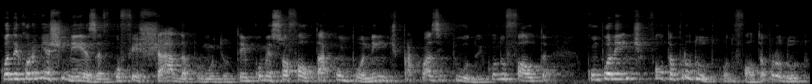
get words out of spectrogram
Quando a economia chinesa ficou fechada por muito tempo, começou a faltar componente para quase tudo. E quando falta componente, falta produto. Quando falta produto,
